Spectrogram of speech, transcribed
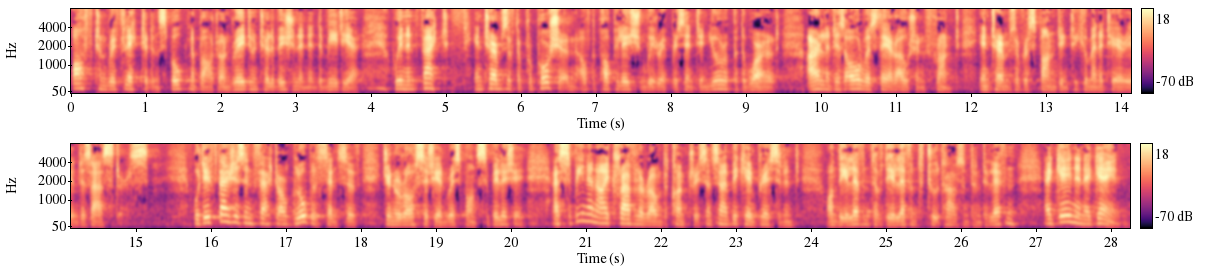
often reflected and spoken about on radio and television and in the media, when in fact, in terms of the proportion of the population we represent in Europe and the world, Ireland is always there out in front in terms of responding to humanitarian disasters. But if that is in fact our global sense of generosity and responsibility, as Sabina and I travel around the country since I became president on the 11th of the 11th, 2011, again and again,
